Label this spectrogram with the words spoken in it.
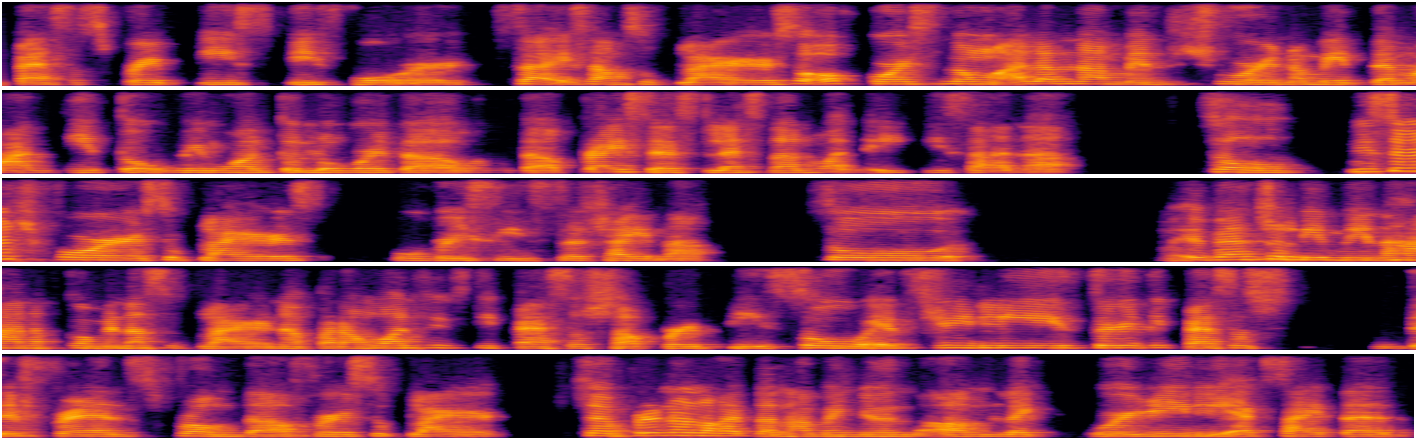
pesos per piece before sa isang supplier. So, of course, nung alam namin sure na may demand dito, we want to lower down the prices less than 180 sana. So, we search for suppliers overseas sa China. So, eventually, may nahanap kami na supplier na parang 150 pesos siya per piece. So, it's really 30 pesos difference from the first supplier. Siyempre, nung nakita namin yun, um, like, we're really excited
